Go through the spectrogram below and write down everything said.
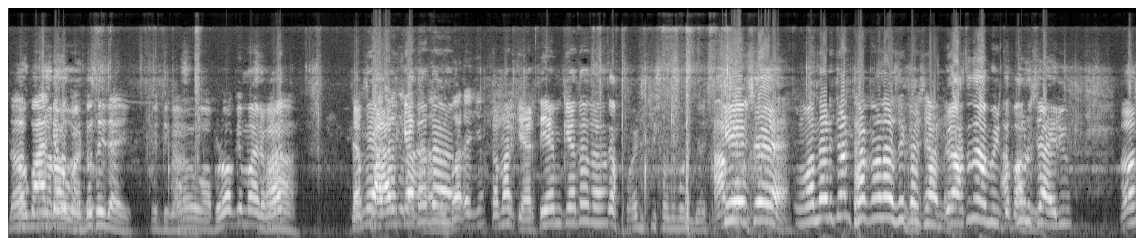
દસ પાસ કર્યો ઘંટો થઈ જાય. બેટી હવે કે મારે વાત. તમે હાલ કહેતા હતા? રહેજો. ઘેરથી એમ કહેતા હતા? તો પડકી સોનું મને બેસ. આ છે. ઓનર જ્યાં ઠકાણા છે કશાને? બે હાથ ને અમીર તો કોણ છે આર્યું હા?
